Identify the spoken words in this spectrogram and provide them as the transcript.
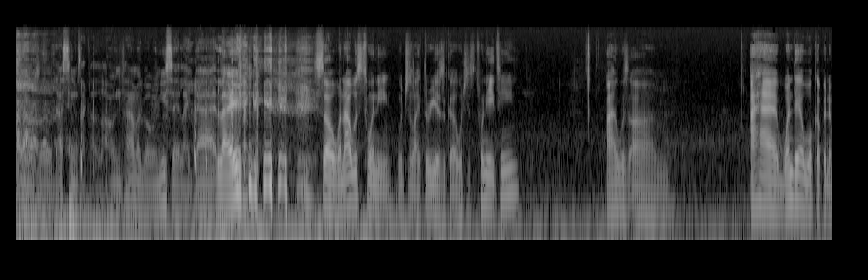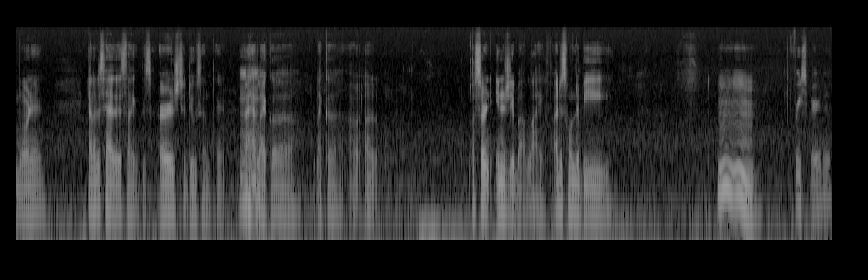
years old. That seems like a long time ago when you say it like that. Like, So when I was 20, which is like three years ago, which is 2018, I was um, I had one day I woke up in the morning, and I just had this like this urge to do something. I had Mhm. like a like a a, a a certain energy about life. I just wanted to be. Mm-hmm. free spirited.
